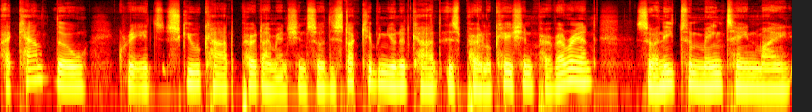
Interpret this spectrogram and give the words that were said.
I can't though create SKU card per dimension. So the stock keeping unit card is per location, per variant. So I need to maintain my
